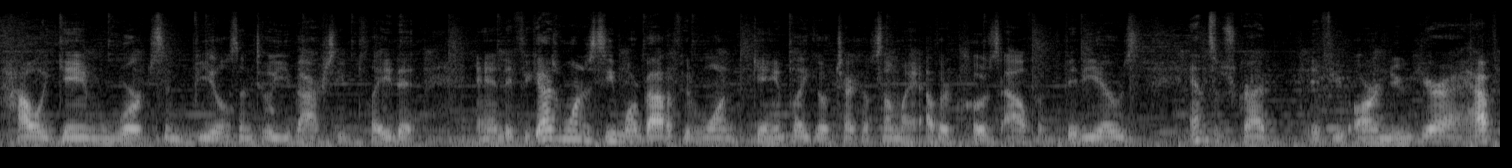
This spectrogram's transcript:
how a game works and feels until you've actually played it. And if you guys want to see more Battlefield 1 gameplay, go check out some of my other closed alpha videos and subscribe if you are new here. I have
